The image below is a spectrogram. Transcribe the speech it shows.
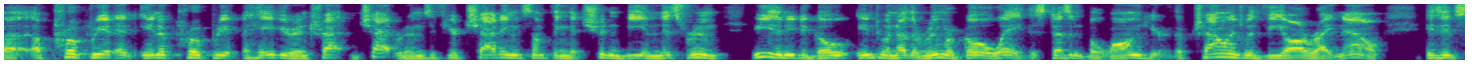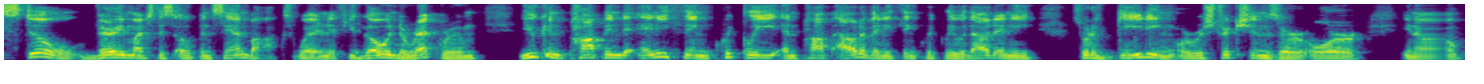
uh, appropriate and inappropriate behavior in chat chat rooms. If you're chatting something that shouldn't be in this room, you either need to go into another room or go away. This doesn't belong here. The challenge with VR right now is it's still very much this open sandbox. When if you go into Rec Room, you can pop into anything quickly and pop out of anything quickly without any sort of gating or restrictions or or you know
